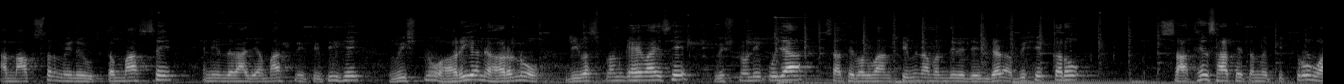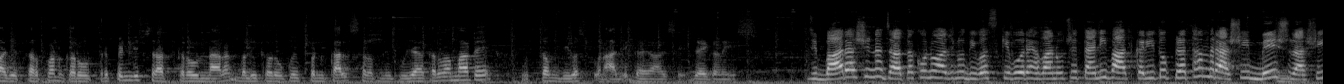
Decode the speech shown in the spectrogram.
આ માક્ષર મહિનો ઉત્તમ માસ છે. એની અંદર આજે અમાસની તિથિ છે. વિષ્ણુ હરિ અને હરનો દિવસ પણ કહેવાય છે. વિષ્ણુની પૂજા સાથે ભગવાન શિવના મંદિરે જઈને જળ અભિષેક કરો. સાથે સાથે તમે પિતૃનું આજે તર્પણ કરો, ત્રિપિંડી શ્રાદ્ધ કરો નારાયણ બલિ કરો, કોઈ પણ કાલ સર્પની પૂજા કરવા માટે ઉત્તમ દિવસ પણ આજે ગયા છે. જય ગણેશ. જે બાર રાશિના જાતકોનો આજનો દિવસ કેવો રહેવાનો છે તેની વાત કરીએ તો પ્રથમ રાશિ મેષ રાશિ,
